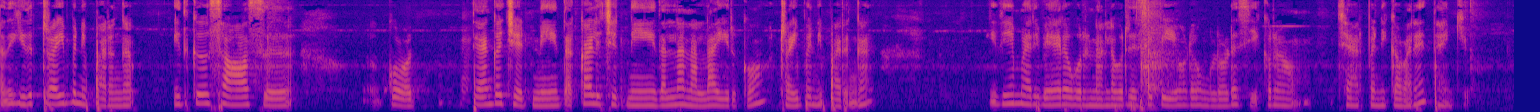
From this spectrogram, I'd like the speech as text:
அது இது ட்ரை பண்ணி பாருங்கள் இதுக்கு சாஸு தேங்காய் சட்னி தக்காளி சட்னி இதெல்லாம் நல்லா இருக்கும். ட்ரை பண்ணி பாருங்கள் இதே மாதிரி வேறு ஒரு நல்ல ஒரு ரெசிபியோடு உங்களோட சீக்கிரம் ஷேர் பண்ணிக்க வரேன். தேங்க்யூ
